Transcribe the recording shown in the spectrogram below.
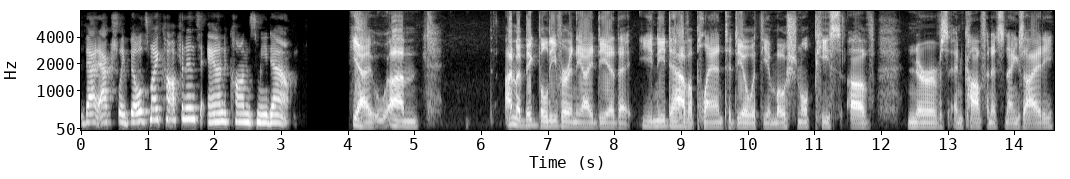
that actually builds my confidence and calms me down. Yeah, um, I'm a big believer in the idea that you need to have a plan to deal with the emotional piece of nerves and confidence and anxiety.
